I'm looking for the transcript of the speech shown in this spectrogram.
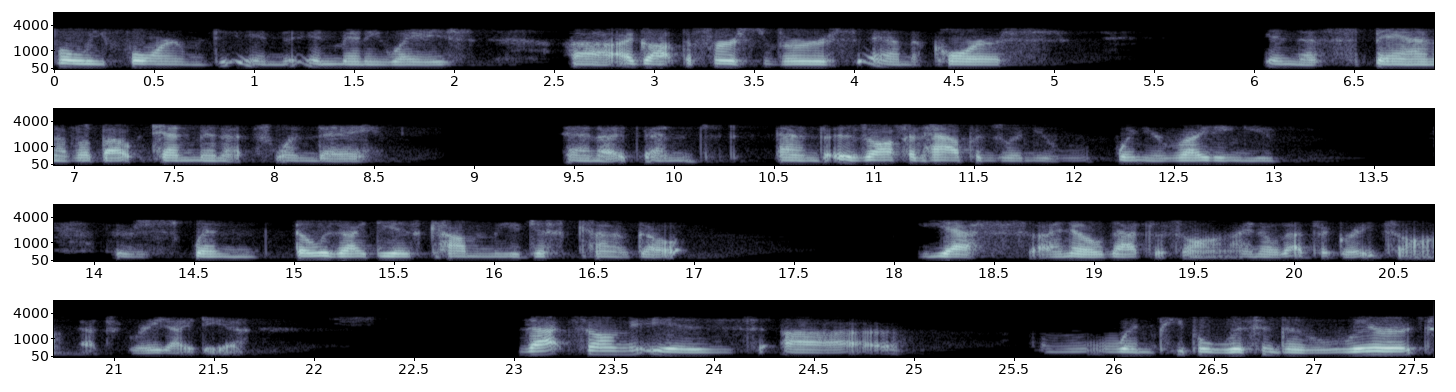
fully formed in in many ways. Uh, I got the first verse and the chorus in the span of about ten minutes one day, and I, and and as often happens when you when you're writing, you there's when those ideas come, you just kind of go, yes, I know that's a song. I know that's a great song. That's a great idea. That song is, uh, when people listen to the lyrics,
